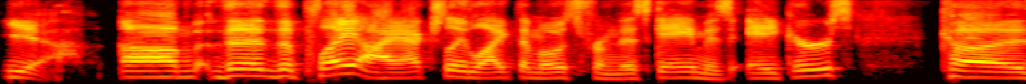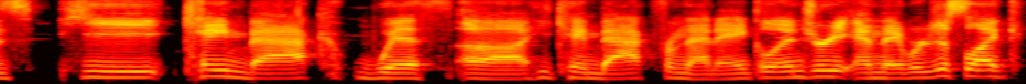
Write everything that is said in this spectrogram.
Yeah. Um, the the play I actually like the most from this game is Akers because he came back with uh he came back from that ankle injury and they were just like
